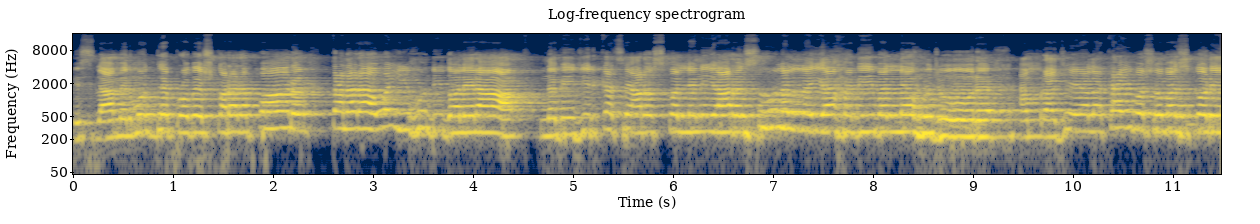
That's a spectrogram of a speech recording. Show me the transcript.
ইসলামের মধ্যে প্রবেশ করার পর তারা ওই ইহুদি দলেরা নবীজির কাছে আরজ করলেন, ইয়া রাসূলুল্লাহ, ইয়া হাবিবাল্লাহ, হুজুর, আমরা যে এলাকায় বসবাস করি,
